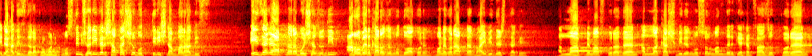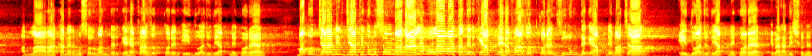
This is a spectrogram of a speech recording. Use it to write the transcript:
এটা হাদিস দ্বারা প্রমাণিত। মুসলিম শরীফের সাতাশশো বত্রিশ নাম্বার হাদিস। এই জায়গায় আপনারা বৈশা যদি আরবের কারোর জন্য দোয়া করেন, মনে করেন আপনার ভাই বিদেশ থাকে। আল্লাহ আপনি মাফ করে দেন। আল্লাহ কাশ্মীরের মুসলমানদেরকে হেফাজত করেন। আল্লাহ আরাকানের মুসলমানদেরকে হেফাজত করেন। এই দোয়া যদি আপনি করেন। মাবুদ যারা নির্যাতিত মুসলমান আলে ওলামা, তাদেরকে আপনি হেফাজত করেন। জুলুম থেকে আপনি বাঁচান। এই দোয়া যদি আপনি করেন। এবার হাদিস শোনেন।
